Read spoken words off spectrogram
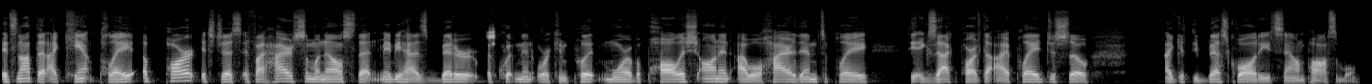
it's not that I can't play a part. It's just if I hire someone else that maybe has better equipment or can put more of a polish on it, I will hire them to play the exact part that I played, just so I get the best quality sound possible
